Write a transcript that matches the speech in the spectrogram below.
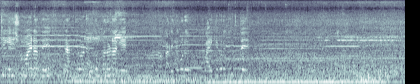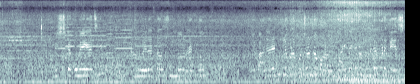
ঠিক এই সময়টাতে রাত্রিবেলা এত ভালো লাগে গাড়িতে করে বাইকে করে ঘুরতে। বৃষ্টিটা কমে গেছে, এখন ওয়েদারটাও সুন্দর একদম। এই বাজারে ঢুকলে পরে প্রচণ্ড গরম, বাড়িতে যেন ঘুরলে পরে বেস্ট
